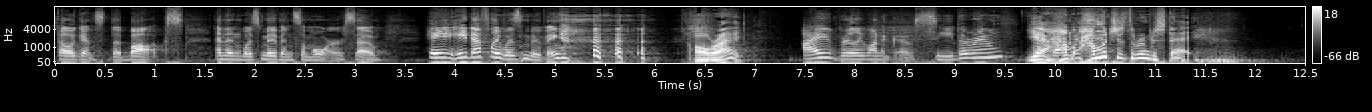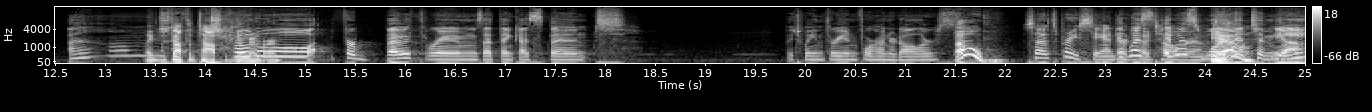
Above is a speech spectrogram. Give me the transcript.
fell against the box and then was moving some more so he he definitely was moving. All right. I really want to go see the room. Yeah. How, wanna how much is the room to stay? um, Like just off the top, if you remember. for both rooms, I think I spent between three and four hundred dollars. Oh, So it's pretty standard It was hotel it was room. worth Yeah. it to me, Yeah.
